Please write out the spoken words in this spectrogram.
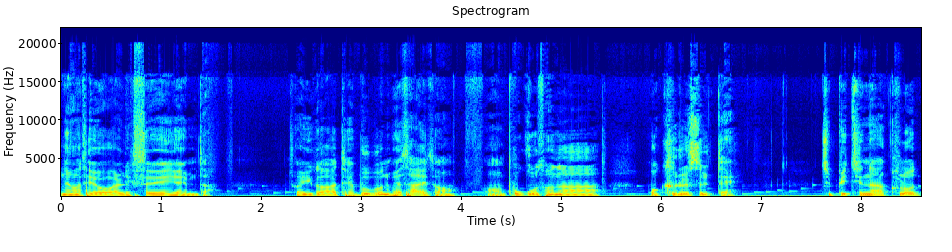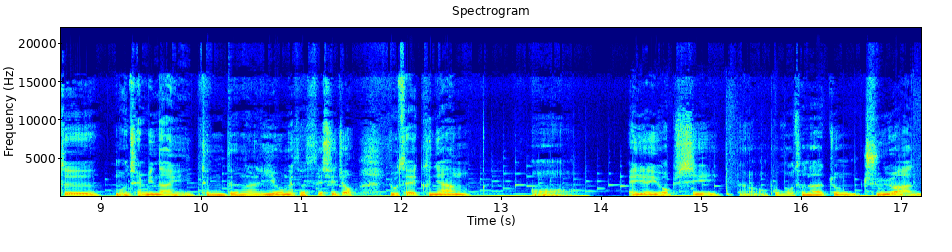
안녕하세요. 알렉스 AI입니다. 저희가 대부분 회사에서 어, 보고서나 뭐 글을 쓸 때 GPT나 클로드, 뭐 제미나이 등등을 이용해서 쓰시죠. 요새 그냥 어, AI 없이 어, 보고서나 좀 중요한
